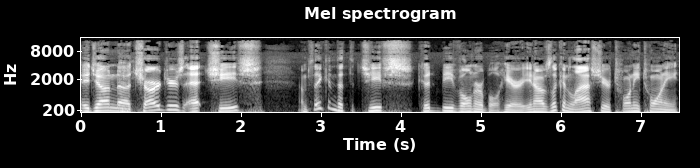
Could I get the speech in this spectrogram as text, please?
Hey, John, uh, Chargers at Chiefs. I'm thinking that the Chiefs could be vulnerable here. You know, I was looking last year, 2020.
